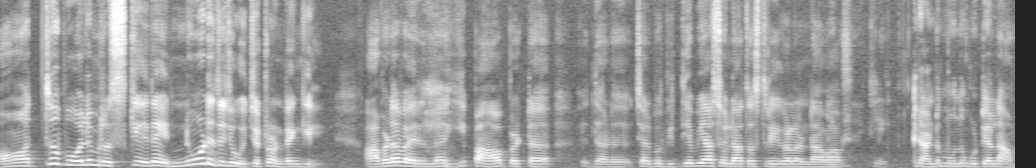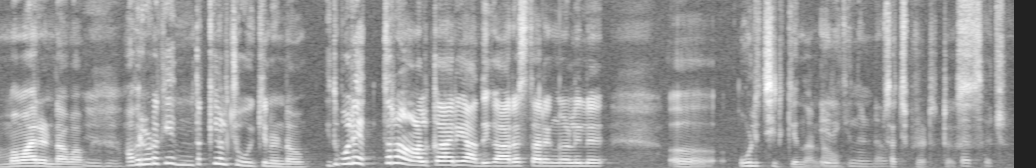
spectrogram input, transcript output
അതുപോലും റിസ്ക് ചെയ്ത് എന്നോട് ഇത് ചോദിച്ചിട്ടുണ്ടെങ്കിൽ അവിടെ വരുന്ന ഈ പാവപ്പെട്ട എന്താണ് ചിലപ്പോൾ വിദ്യാഭ്യാസമില്ലാത്ത സ്ത്രീകളുണ്ടാവാം. രണ്ടും മൂന്നും കുട്ടികളുടെ അമ്മമാരുണ്ടാവാം. അവരോടൊക്കെ എന്തൊക്കെയാണ് ചോദിക്കുന്നുണ്ടാവും? ഇതുപോലെ എത്ര ആൾക്കാർ അധികാര സ്ഥലങ്ങളിൽ ഒളിച്ചിരിക്കുന്നുണ്ടാവും. സച്ച് പ്രെഡിറ്റേഴ്സ്.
